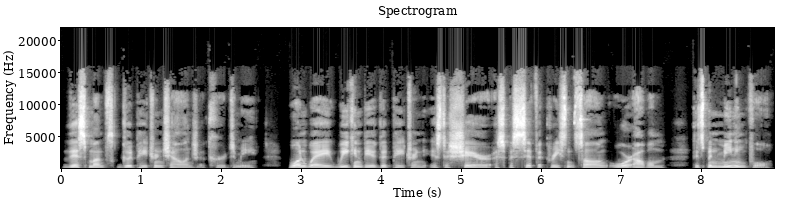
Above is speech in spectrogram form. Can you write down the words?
this month's Good Patron Challenge occurred to me. One way we can be a good patron is to share a specific recent song or album that's been meaningful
